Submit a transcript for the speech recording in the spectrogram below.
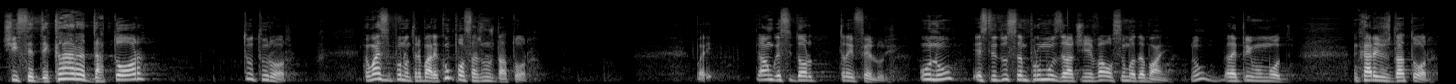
și se declară dator tuturor. Eu mai să pun o întrebare. Cum poți să ajungi dator? Păi, eu am găsit doar trei feluri. Unu, este dus să împrumuți de la cineva o sumă de bani. Nu? Ăla e primul mod în care ești dator.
